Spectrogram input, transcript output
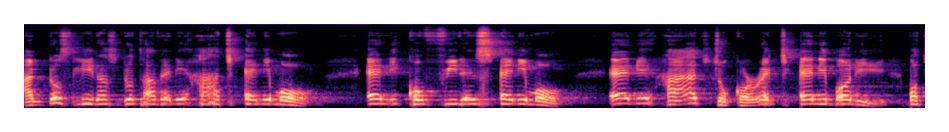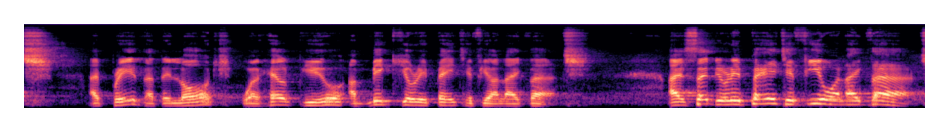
And those leaders don't have any heart anymore, any confidence anymore any heart to correct anybody. But I pray that the Lord will help you and make you repent if you are like that. I said repent if you are like that.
